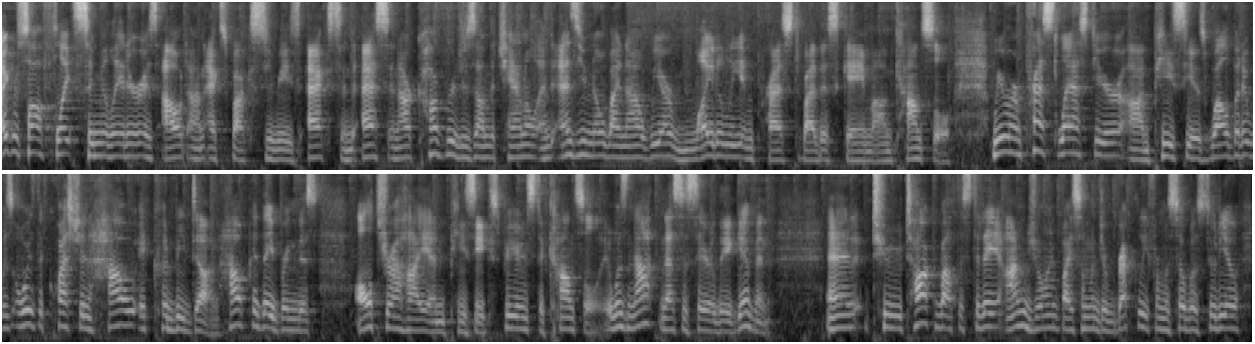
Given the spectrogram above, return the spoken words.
Microsoft Flight Simulator is out on Xbox Series X and S, and our coverage is on the channel. And as you know by now, we are mightily impressed by this game on console. We were impressed last year on PC as well, but it was always the question how it could be done. How could they bring this ultra high end PC experience to console? It was not necessarily a given. And to talk about this today, I'm joined by someone directly from Asobo Studio.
